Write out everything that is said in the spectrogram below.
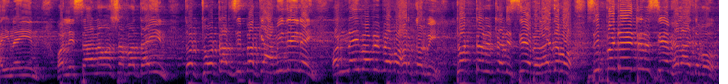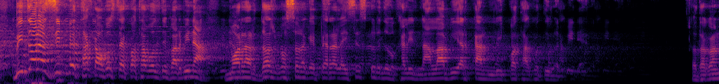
আইনাইন শাফাতাইন? তোর ঠোঁটার জিব্বাকে আমি দেই নাই, অন্যায়ভাবে ব্যবহার করবি। ঠোঁটটা রিটারে সিয়ে ফেলাই দেবো, জিব্বাটা রিটারে সিয়ে ফেলাই দেবো। ভিতরে জিব্বে থাকা অবস্থায় কথা বলতে পারবি না। মরার দশ বছর আগে প্যারালাইসিস করে দেবো, খালি নালাবি আর কানবি কথা কতি পারবি না। কথা কন।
